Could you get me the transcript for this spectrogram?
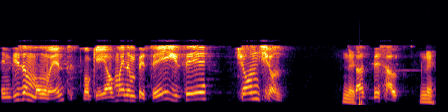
in diesem Moment, okay, auf meinem PC, ich sehe schon, schon. Nee. Das deshalb. Nee.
